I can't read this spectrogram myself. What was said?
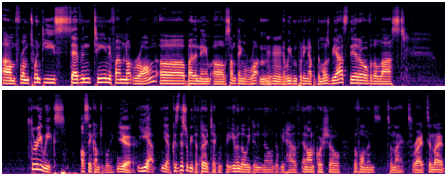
um, from 2017, if I'm not wrong, uh, by the name of Something Rotten Mhm. that we've been putting up at the Mosby Arts Theater over the last three weeks. I'll say comfortably. Yeah. Yeah, yeah, because this would be the third technically, even though we didn't know that we'd have an encore show performance tonight. Right. Tonight.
